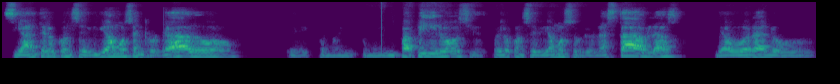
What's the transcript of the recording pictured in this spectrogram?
Si antes lo concebíamos enrollado, eh, como, un papiro, si después lo concebíamos sobre unas tablas y ahora lo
